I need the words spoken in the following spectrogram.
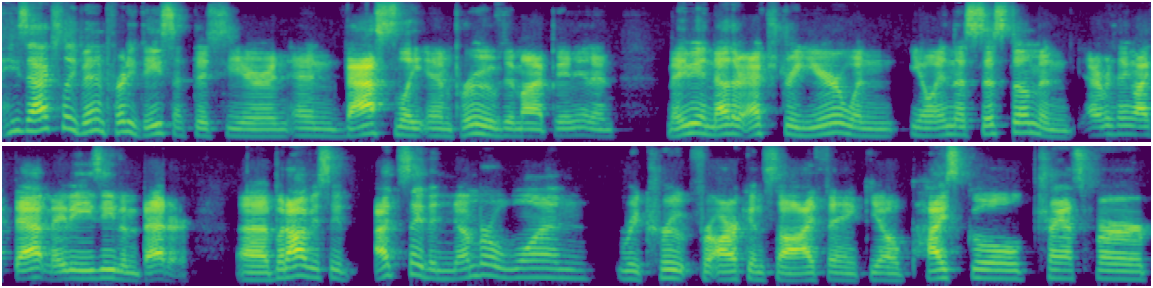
he's actually been pretty decent this year and and vastly improved in my opinion, and maybe another extra year when you know in the system and everything like that, maybe he's even better. Uh, but obviously, I'd say the number one recruit for Arkansas, I think, you know, high school transfer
